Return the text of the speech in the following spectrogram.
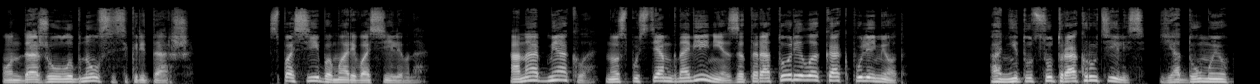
Он даже улыбнулся секретарше. «Спасибо, Марья Васильевна». Она обмякла, но спустя мгновение затараторила, как пулемет. Они тут с утра крутились. Я думаю,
